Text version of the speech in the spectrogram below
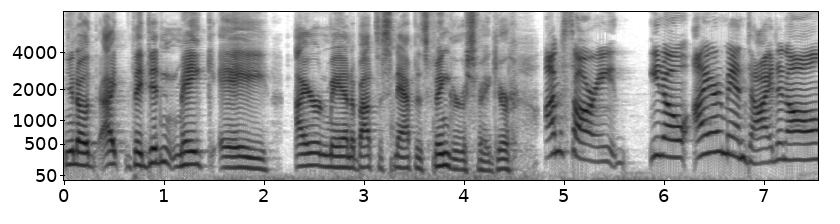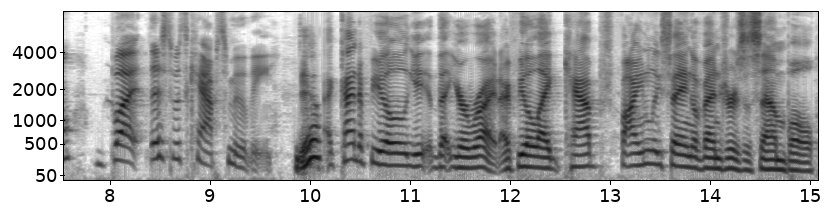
you know, I, they didn't make a Iron Man about to snap his fingers figure. I'm sorry. You know, Iron Man died and all, but this was Cap's movie. Yeah. I kind of feel that you're right. I feel like Cap finally saying Avengers Assemble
